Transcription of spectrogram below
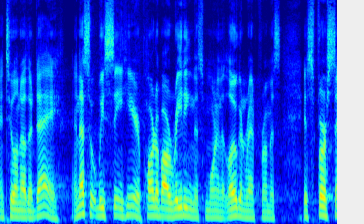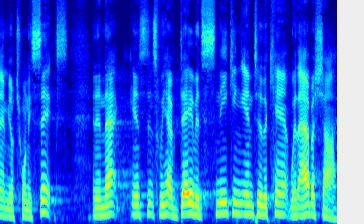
until another day. And that's what we see here. Part of our reading this morning that Logan read from us is 1 Samuel 26. And in that instance, we have David sneaking into the camp with Abishai.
